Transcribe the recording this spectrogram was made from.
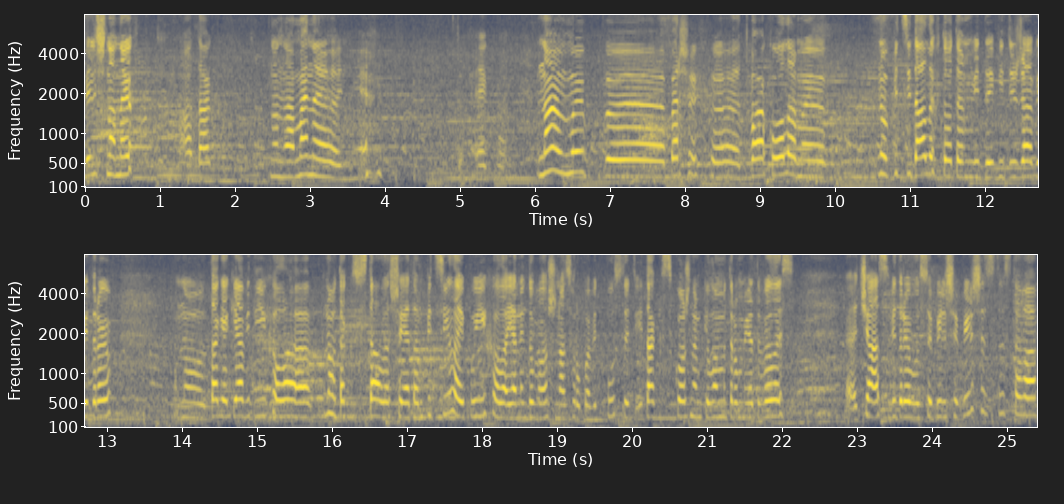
більш на них, а так, ну, на мене ні. На, ми е, перших е, два кола ми ну, підсідали, хто там від, від'їжджав відрив. Ну, так як я від'їхала, ну так стало, що я там підсіла і поїхала. Я не думала, що нас група відпустить. І так з кожним кілометром я дивилась, час відриву все більше і більше ставав,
